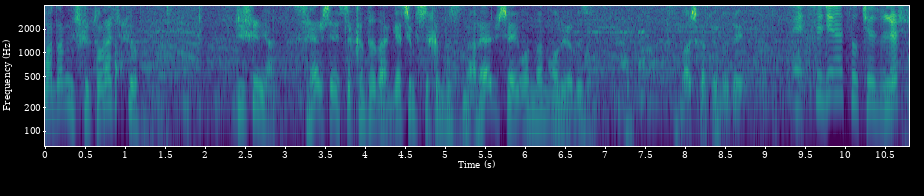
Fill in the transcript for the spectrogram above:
Adam üç gün sonra çıkıyor. Düşün yani. Her şey sıkıntıdan, geçim sıkıntısından, her şey ondan oluyor kızım. Başka türlü değil. Evet, sizce nasıl çözülür?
